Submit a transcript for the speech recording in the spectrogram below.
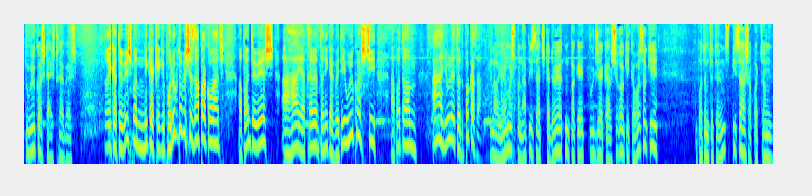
tu hulkoszka, jak trebaš. Torika, ty wiesz, man nekakšne produkty by się zapakować, a potem ty wiesz, aha, ja trzeba to nekak w tej ulkości, a potem, a, Jule to pokaza. No, ja muszę napisać, kiedy je ten pakiet pójdzie, jak szeroki, jak wysoki, a potem to ty nic pisasz, a potem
